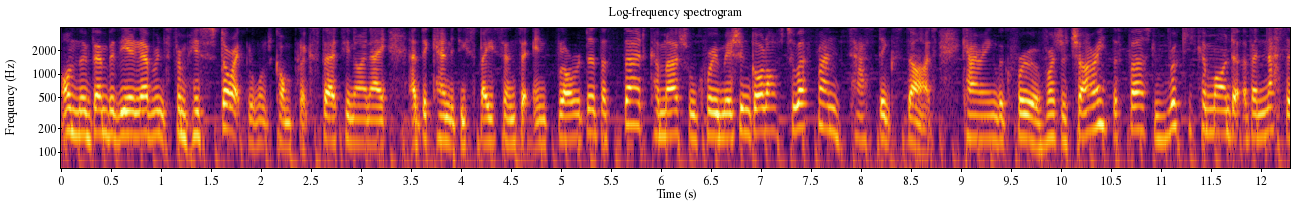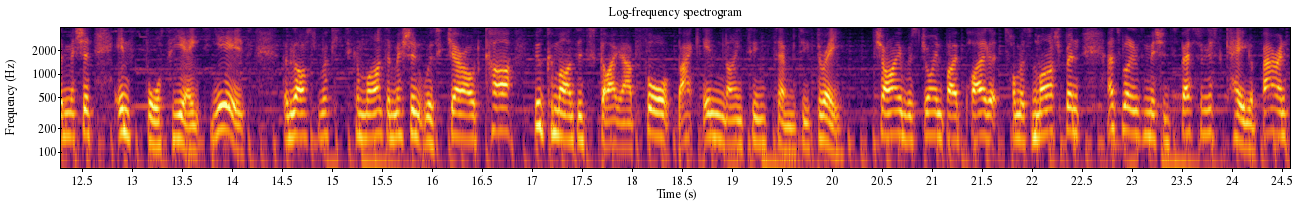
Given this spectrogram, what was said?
on November the 11th from historic Launch Complex 39A at the Kennedy Space Center in Florida, the third commercial crew mission got off to a fantastic start, carrying the crew of Raja Chari, the first rookie commander of a NASA mission in 48 years. The last rookie to command a mission was Gerald Carr, who commanded Skylab 4 back in 1973. Chari was joined by pilot Thomas Marshburn, as well as mission specialist Kayla Barron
